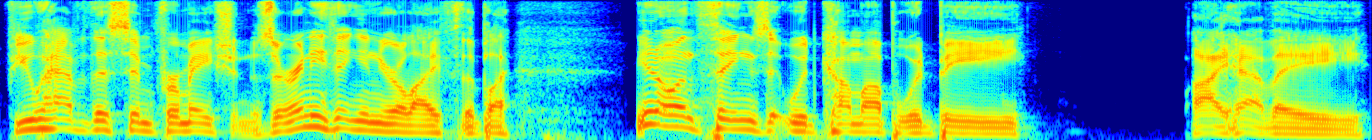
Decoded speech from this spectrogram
If you have this information, is there anything in your life that, black, you know, and things that would come up would be, I have a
